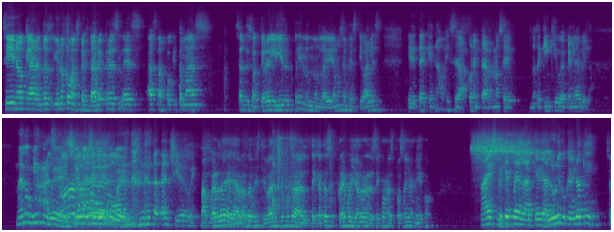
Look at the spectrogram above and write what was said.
Sí, no, claro. Entonces, y uno como espectador, yo creo es, es hasta un poquito más satisfactorio el ir. Bueno, nos la vivíamos en festivales y ahorita que no, güey, se va a conectar, no sé, no sé, Kinky, güey, acá en la vila. No es lo mismo, Ah, güey. sí, es que no, es no, lo mismo, no, güey. no, no está tan chido, güey. Me acuerdo de, hablando de festivales, fuimos al Tecate Supremo y yo regresé con mi esposa y un hijo. Ah, este que fue el, al, que, al único que vino aquí. Sí.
